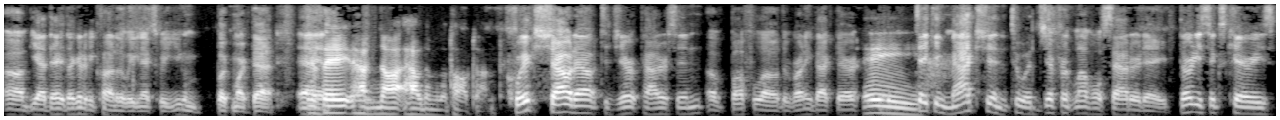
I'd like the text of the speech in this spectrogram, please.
Um, yeah, they're, they're going to be clown of the week next week. You can bookmark that. And if they have not have them in the top 10. Quick shout out to Jaret Patterson of Buffalo, the running back there. Hey. Taking MACtion to a different level Saturday. 36 carries,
